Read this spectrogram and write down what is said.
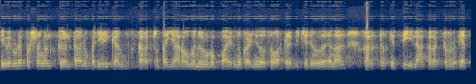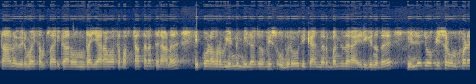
ഇവരുടെ പ്രശ്നങ്ങൾ കേൾക്കാനും പരിഹരിക്കാൻ കളക്ടർ തയ്യാറാവുമെന്നൊരു ഉറപ്പായിരുന്നു കഴിഞ്ഞ ദിവസം അവർക്ക് ലഭിച്ചിരുന്നത്. എന്നാൽ കളക്ടർ എത്തിയില്ല. കളക്ടർ എത്താനോ ഇവരുമായി സംസാരിക്കാനോ ഒന്നും തയ്യാറാവാത്ത പശ്ചാത്തലത്തിലാണ് ഇപ്പോൾ അവർ വീണ്ടും വില്ലേജ് ഓഫീസ് ഉപരോധിക്കാൻ നിർബന്ധിതരായിരിക്കുന്നത്. വില്ലേജ് ഓഫീസർ ഉൾപ്പെടെ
